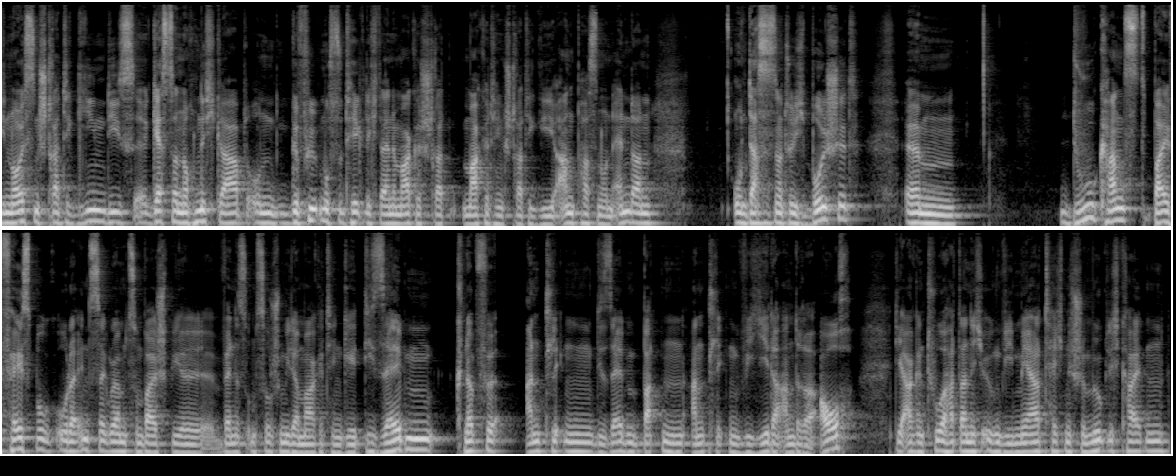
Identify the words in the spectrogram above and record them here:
die neuesten Strategien, die es äh, gestern noch nicht gab und gefühlt musst du täglich deine Marketingstrategie anpassen und ändern. Und das ist natürlich Bullshit. Ähm, Du kannst bei Facebook oder Instagram zum Beispiel, wenn es um Social Media Marketing geht, dieselben Knöpfe anklicken, dieselben Button anklicken wie jeder andere auch. Die Agentur hat da nicht irgendwie mehr technische Möglichkeiten.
